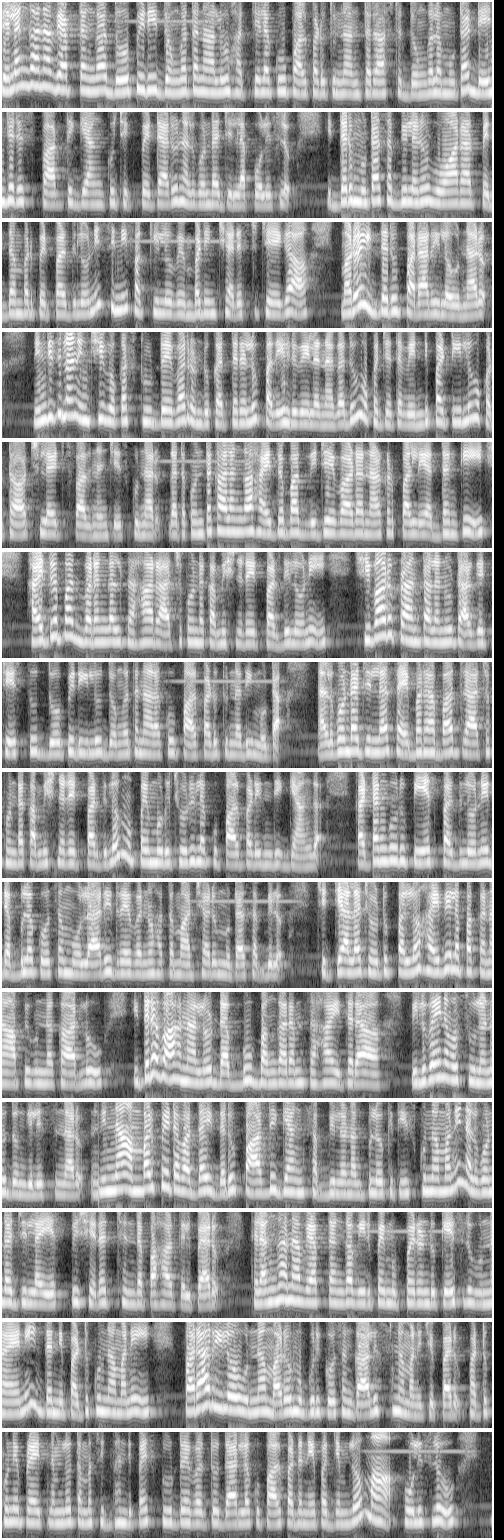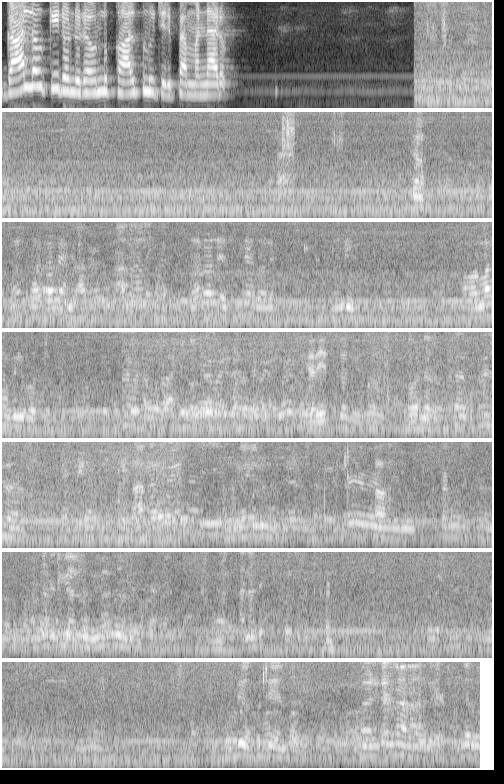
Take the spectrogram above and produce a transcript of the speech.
తెలంగాణ వ్యాప్తంగా దోపిడీ దొంగతనాలు హత్యలకు పాల్పడుతున్న అంతరాష్ట్ర దొంగల ముఠ డేంజరస్ పార్టీ గ్యాంగ్కు చెక్ పెట్టారు నల్గొండ జిల్లా పోలీసులు. ఇద్దరు ముఠా సభ్యులను ఓఆర్ఆర్ పెద్దంబర్పేట్ పరిధిలోని సినీ ఫక్కీలో వెంబడించి అరెస్టు చేయగా మరో ఇద్దరు పరారీలో ఉన్నారు. నిందితుల నుంచి ఒక స్క్రూ డ్రైవర్ రెండు కత్తెరలు పదిహేడు వేల నగదు ఒక జత వెండి పట్టీలు ఒక టార్చ్ లైట్ స్వాధీనం చేసుకున్నారు. గత కొంతకాలంగా హైదరాబాద్ విజయవాడ నార్కట్పల్లి అద్దంకి హైదరాబాద్ వరంగల్ సహా రాచకొండ కమిషనరేట్ పరిధిలోని శివారు ప్రాంతాలను టార్గెట్ చేస్తూ దోపిడీలు దొంగతనాలకు పాల్పడుతున్నది ముఠ. నల్గొండ జిల్లా సైబరాబాద్ రాచకొండ కమిషనరేట్ పరిధిలో ముప్పై మూడు చోరీలకు పాల్పడింది గ్యాంగ్. కట్టంగూరు పిఎస్ పరిధిలోని డబ్బుల కోసం ఓ లారీ డ్రైవర్ను హతమార్చారు ముఠా సభ్యులు. చిట్యాల చోటుప్పల్లో హైవేల పక్కన ఆపి ఉన్న కార్లు ఇతర వాహనాల్లో డబ్బు బంగారం సహా ఇతర విలువైన వస్తువులను దొంగిలిస్తున్నారు. నిన్న అంబర్పేట వద్ద ఇద్దరు పార్ది గ్యాంగ్ సభ్యులను అదుపులోకి తీసుకున్నామని నల్గొండ జిల్లా ఎస్పీ శరత్ చంద్ర పహార్ తెలిపారు. తెలంగాణ వ్యాప్తంగా వీరిపై ముప్పై రెండు కేసులు ఉన్నాయని ఇద్దరిని పట్టుకున్నామని పరారీలో ఉన్న మరో ముగ్గురి కోసం గాలిస్తున్నామని చెప్పారు. పట్టుకునే ప్రయత్నంలో తమ సిబ్బందిపై స్క్రూ డ్రైవర్తో దాడులకు పాల్పడ్డ నేపథ్యంలో మా పోలీసులు గాల్లోకి రెండు రౌండ్లు కాల్పులు జరిపామన్నారు. చలో సారాలే సారాలే ఎస్పీ గారు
